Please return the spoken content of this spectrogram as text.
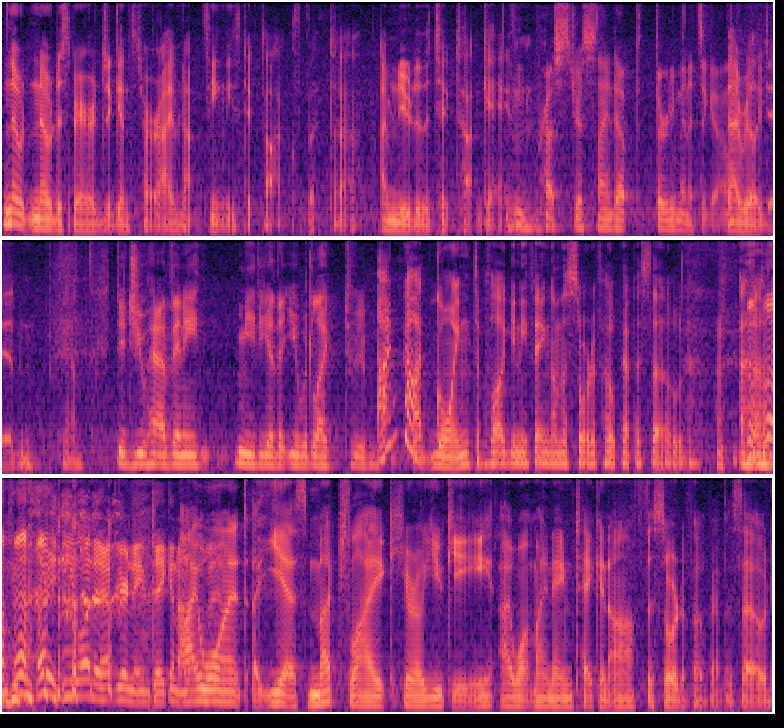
No, no disparage against her. I've not seen these TikToks, but uh, I'm new to the TikTok game. Russ just signed up 30 minutes ago. I really did. Yeah. Did you have any media that you would like to? I'm not going to plug anything on the Sword of Hope episode. you want to have your name taken off? I of it? want, yes, much like Hiroyuki, I want my name taken off the Sword of Hope episode,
